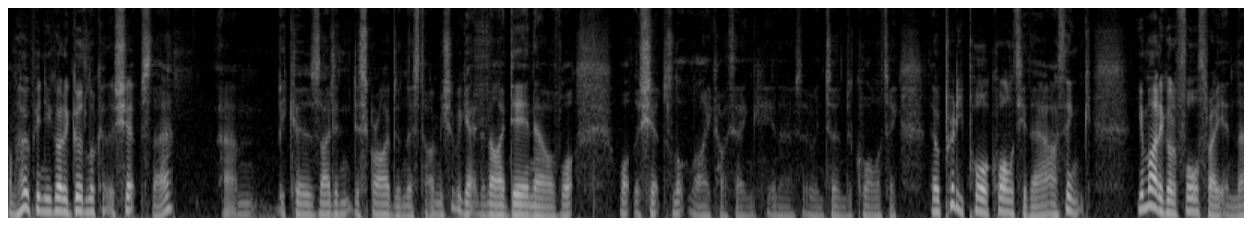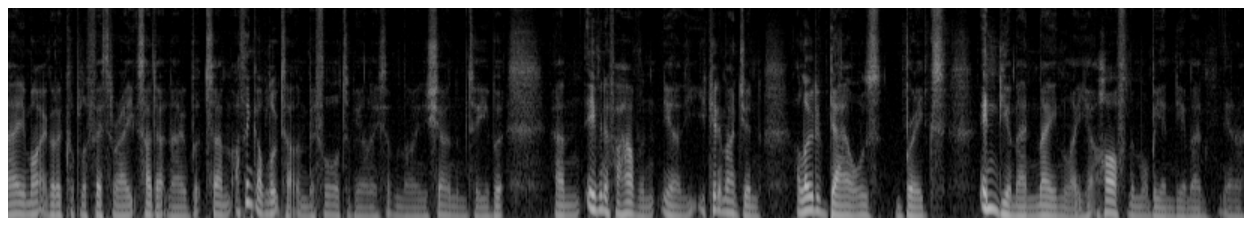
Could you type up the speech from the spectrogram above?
I'm hoping you got a good look at the ships there um, because I didn't describe them this time. You should be getting an idea now of what, what the ships look like, I think, you know, so in terms of quality. They were pretty poor quality there. I think you might have got a fourth rate in there, you might have got a couple of fifth rates, I don't know, but um, I think I've looked at them before, to be honest, haven't I, and shown them to you, but um, even if I haven't, you know, you can imagine a load of dhows, brigs, Indiamen mainly, half of them will be Indiamen, you know,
